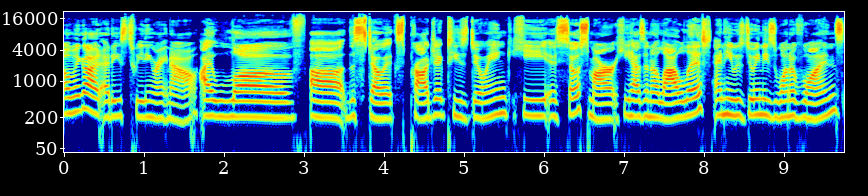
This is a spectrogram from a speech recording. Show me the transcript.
Oh my God, Eddie's tweeting right now. I love uh, the Stoics project he's doing. He is so smart. He has an allow list and he was doing these one of ones.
